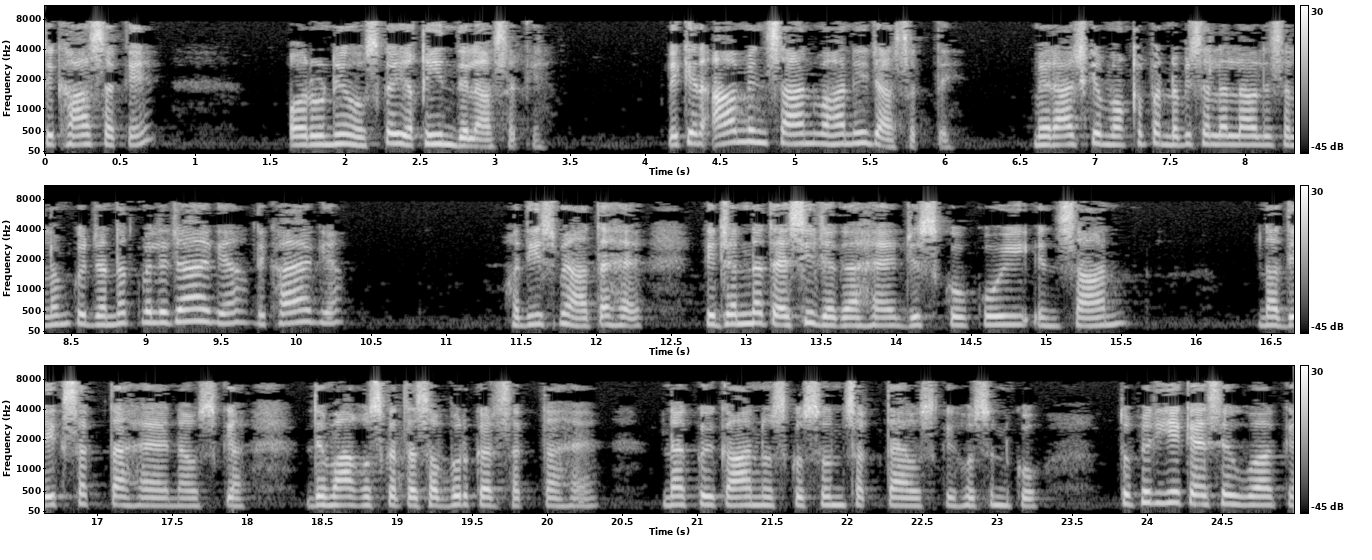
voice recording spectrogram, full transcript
سکھا سکیں اور انہیں اس کا یقین دلا سکیں لیکن عام انسان وہاں نہیں جا سکتے معراج کے موقع پر نبی صلی اللہ علیہ وسلم کو جنت میں لے جایا گیا دکھایا گیا حدیث میں آتا ہے کہ جنت ایسی جگہ ہے جس کو کوئی انسان نہ دیکھ سکتا ہے نہ اس کا دماغ اس کا تصور کر سکتا ہے نہ کوئی کان اس کو سن سکتا ہے اس کے حسن کو تو پھر یہ کیسے ہوا کہ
